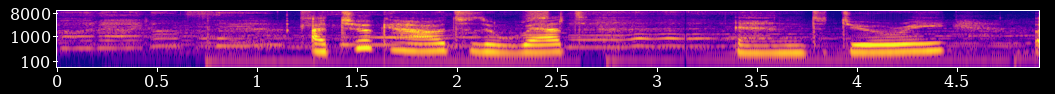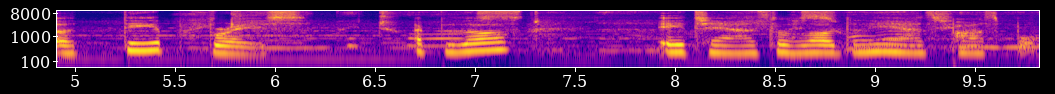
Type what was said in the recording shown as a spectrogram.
but I don't think I took out the vest and during a deep breath, I blew it as loudly as possible.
